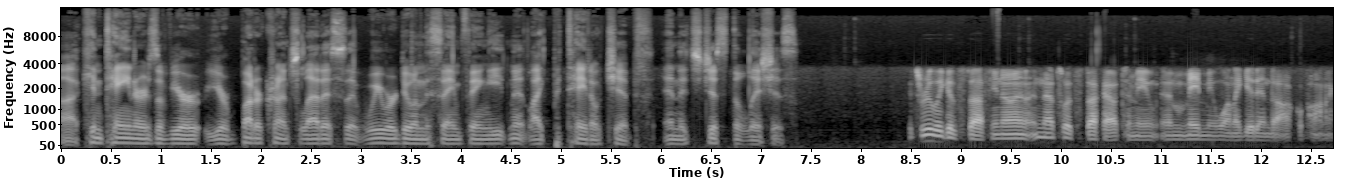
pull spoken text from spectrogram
uh, containers of your your butter crunch lettuce, that we were doing the same thing, eating it like potato chips, and it's just delicious. It's really good stuff, you know, and, and that's what stuck out to me and made me want to get into aquaponics.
